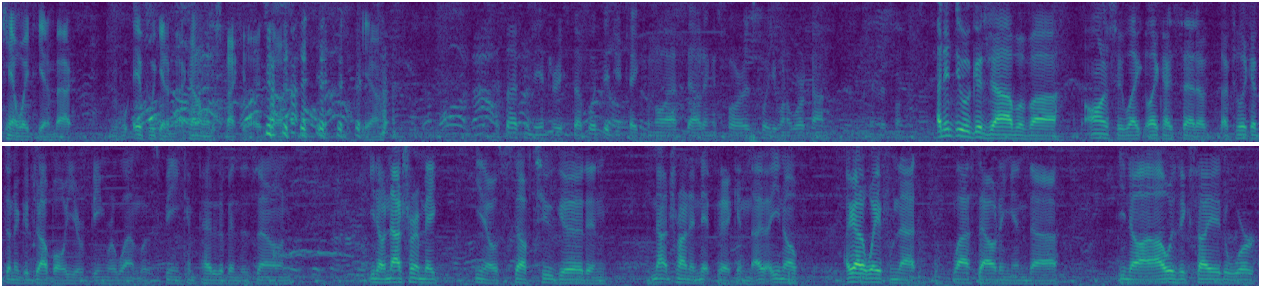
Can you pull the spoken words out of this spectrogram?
can't wait to get him back. If we get him back, I don't want to speculate. So, yeah. Aside from the injury stuff, what did you take from the last outing as far as what you want to work on? In this one? I didn't do a good job of, uh, honestly, like like I said, I, I feel like I've done a good job all year of being relentless, being competitive in the zone. You know, not trying to make you know stuff too good and not trying to nitpick. And I, you know, I got away from that last outing, and uh, you know, I was excited to work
